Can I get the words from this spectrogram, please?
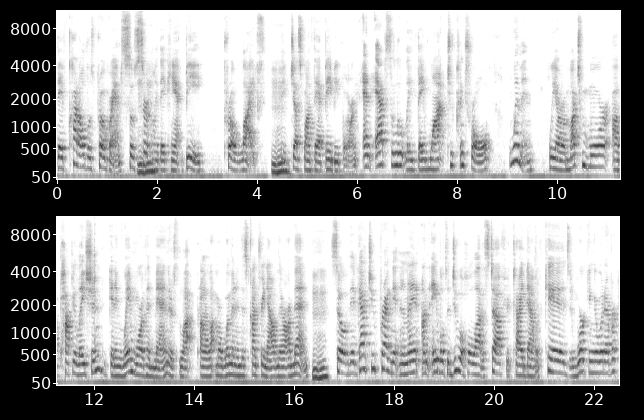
They've cut all those programs, so mm-hmm. certainly they can't be pro-life. Mm-hmm. They just want that baby born, and absolutely they want to control women. We are a much more uh, population, getting way more than men. There's a lot, probably a lot more women in this country now than there are men. Mm-hmm. So if they've got you pregnant and unable to do a whole lot of stuff, you're tied down with kids and working or whatever,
